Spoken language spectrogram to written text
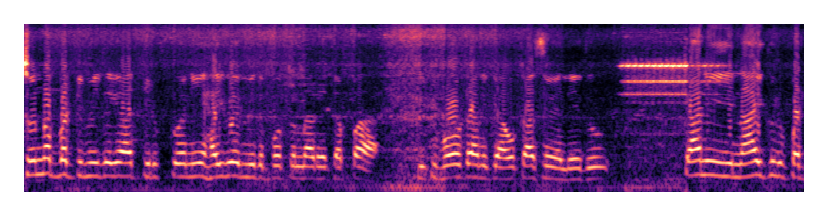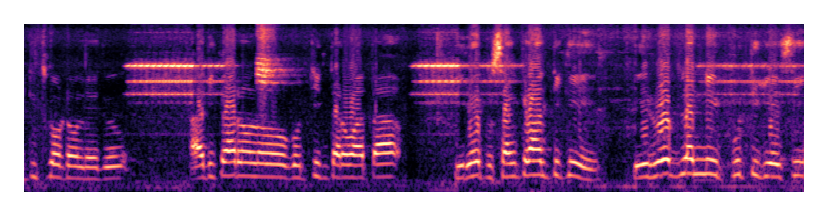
సున్నబట్టి మీదుగా తిరుక్కొని హైవే మీద పోతున్నారే తప్ప ఇటు పోవటానికి అవకాశమే లేదు. కానీ ఈ నాయకులు పట్టించుకోవటం లేదు. అధికారంలో వచ్చిన తర్వాత ఈ రేపు సంక్రాంతికి ఈ రోడ్లన్నీ పూర్తి చేసి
